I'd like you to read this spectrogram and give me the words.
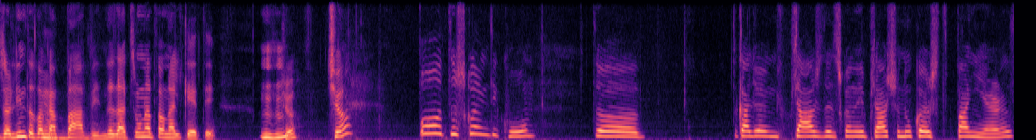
Zholin të thotë ka mm. babin, dhe dhe çunat të thonë Alketi. Mm -hmm. Që? Që? Po, të shkojmë diku, të Të kalojmë në plazh dhe të shkojmë në një plazh që nuk është pa njerëz.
